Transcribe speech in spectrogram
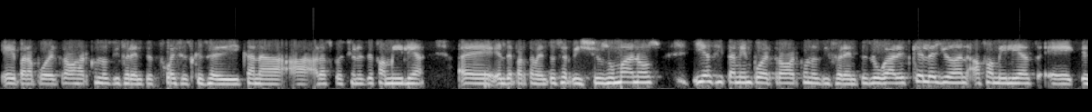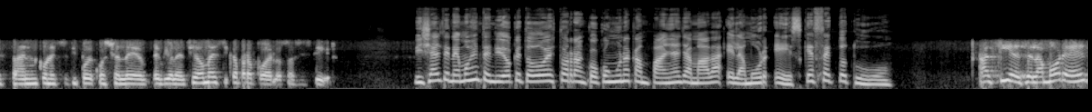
eh, para poder trabajar con los diferentes jueces que se dedican a, las cuestiones de familia, eh, el Departamento de Servicios Humanos y así también poder trabajar con los diferentes lugares que le ayudan a familias eh, que están con este tipo de cuestión de, de violencia doméstica para poderlos asistir. Michelle, tenemos entendido que todo esto arrancó con una campaña llamada El amor es. ¿Qué efecto tuvo? Así es, el amor es,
